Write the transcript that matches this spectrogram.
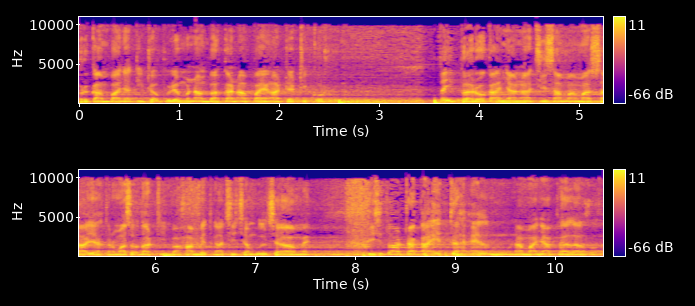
berkampanye tidak boleh menambahkan apa yang ada di Quran. Tapi barokahnya ngaji sama mas saya termasuk tadi Mbak Hamid ngaji Jamul Jamek. Di situ ada kaidah ilmu namanya balaghah.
